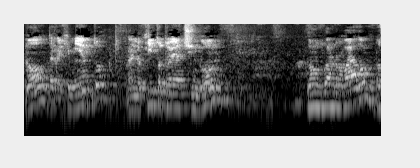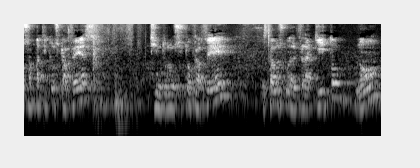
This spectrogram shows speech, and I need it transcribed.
¿no? De regimiento, relojito todavía chingón. No nos lo han robado, los zapatitos cafés, cinturoncito café, estamos con el flaquito, ¿no?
